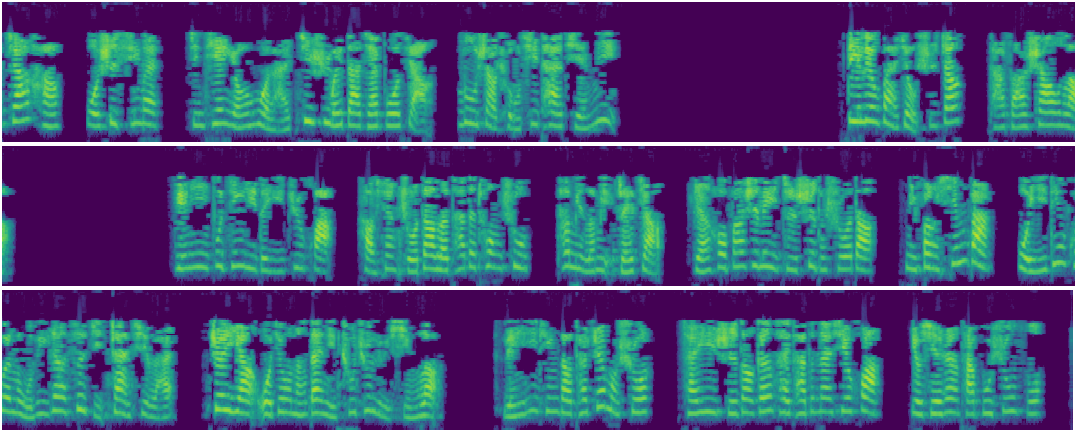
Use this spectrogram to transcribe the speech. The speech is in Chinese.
大家好，我是西妹，今天由我来继续为大家播讲《路上宠妻太甜蜜》第六百九十章。他发烧了，林毅不经意的一句话，好像戳到了他的痛处。他抿了抿嘴角，然后发誓立志似的说道：“你放心吧，我一定会努力让自己站起来，这样我就能带你出去旅行了。”林毅听到他这么说。才意识到刚才他的那些话有些让他不舒服，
